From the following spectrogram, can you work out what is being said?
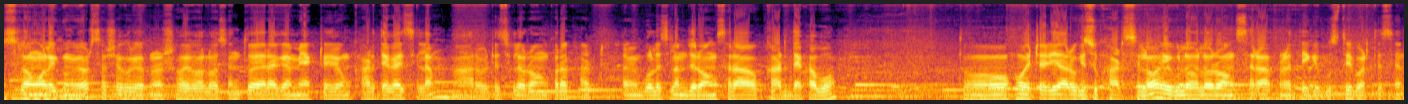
আসসালামু আলাইকুম ভিউয়ার্স, আশা করি আপনারা সবাই ভালো আছেন। তো এর আগে আমি একটা এরকম খাট দেখাইছিলাম, আর ওইটা ছিল রং করা খাট। আমি বলেছিলাম যে রং ছাড়া খাট দেখাবো। তো ওইটারই আরও কিছু খাট ছিল, এগুলো হলো রং ছাড়া, আপনারা দেখে বুঝতেই পারতেছেন।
